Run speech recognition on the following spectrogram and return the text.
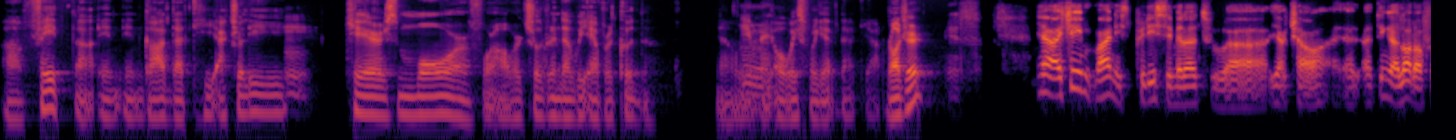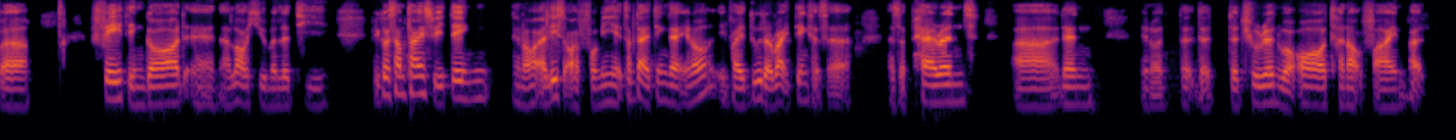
uh, faith uh, in in God that He actually mm. cares more for our children than we ever could. Yeah, we, we, always forget that. Yeah, Roger. Yes. Yeah, actually, mine is pretty similar to uh, Yak Chao. I, I think a lot of uh, faith in God and a lot of humility, because sometimes we think you know at least or for me sometimes i think that you know if i do the right things as a as a parent uh, then you know the, the, the children will all turn out fine but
